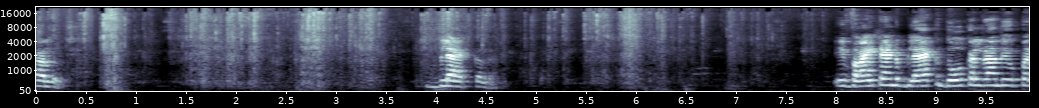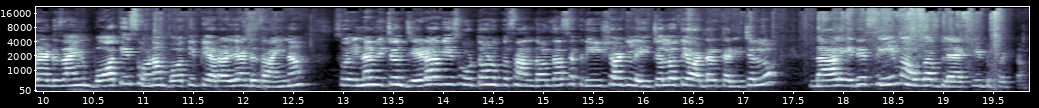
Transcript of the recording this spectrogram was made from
ਆ ਲਓ ਜੀ ਬਲੈਕ ਕਲਰ ਇਹ ਵਾਈਟ ਐਂਡ ਬਲੈਕ ਦੋ ਕਲਰਾਂ ਦੇ ਉੱਪਰ ਹੈ। ਡਿਜ਼ਾਈਨ ਬਹੁਤ ਹੀ ਸੋਹਣਾ, ਬਹੁਤ ਹੀ ਪਿਆਰਾ ਜਿਹਾ ਡਿਜ਼ਾਈਨ ਆ। ਸੋ ਇਹਨਾਂ ਵਿੱਚੋਂ ਜਿਹੜਾ ਵੀ ਸੂਟ ਤੁਹਾਨੂੰ ਪਸੰਦ ਆਉਂਦਾ ਸਕਰੀਨਸ਼ਾਟ ਲਈ ਚੱਲੋ ਤੇ ਆਰਡਰ ਕਰੀ ਚੱਲੋ। ਨਾਲ ਇਹਦੇ ਸੇਮ ਆਊਗਾ ਬਲੈਕ ਹੀ ਦੁਪੱਟਾ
